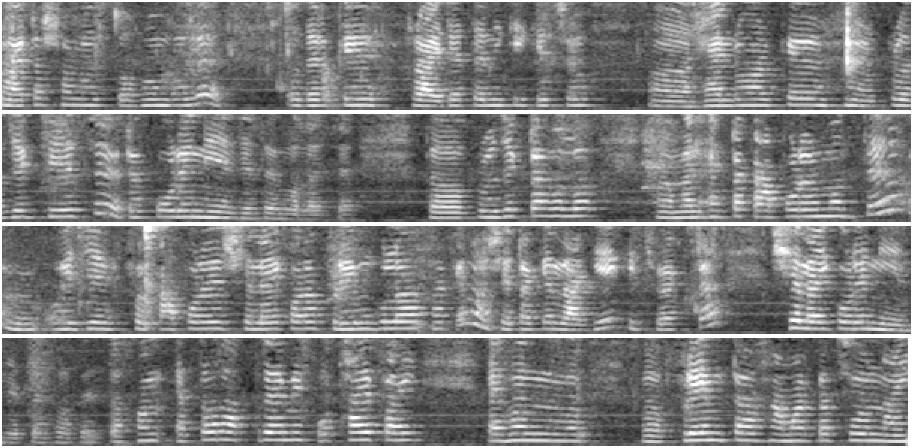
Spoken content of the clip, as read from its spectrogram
নয়টার সময় সোহম বলে ওদেরকে ফ্রাইডেতে নাকি কিছু হ্যান্ডওয়ার্কের প্রজেক্ট দিয়েছে, এটা করে নিয়ে যেতে বলেছে। তো প্রজেক্টটা হলো মানে একটা কাপড়ের মধ্যে ওই যে কাপড়ের সেলাই করা ফ্রেমগুলো থাকে না, সেটাকে লাগিয়ে কিছু একটা সেলাই করে নিয়ে যেতে হবে। তখন এত রাত্রে আমি কোথায় পাই? এখন ফ্রেমটা আমার কাছেও নাই।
